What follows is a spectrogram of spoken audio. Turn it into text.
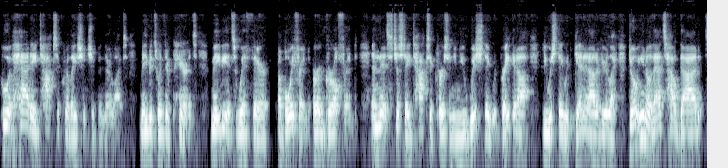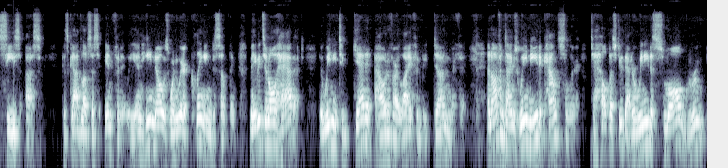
who have had a toxic relationship in their lives? Maybe it's with their parents, maybe it's with their a boyfriend or a girlfriend, and it's just a toxic person, and you wish they would break it off. You wish they would get it out of your life. Don't you know that's how God sees us? Because God loves us infinitely, and He knows when we are clinging to something. Maybe it's an old habit that we need to get it out of our life and be done with it. And oftentimes we need a counselor to help us do that, or we need a small group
